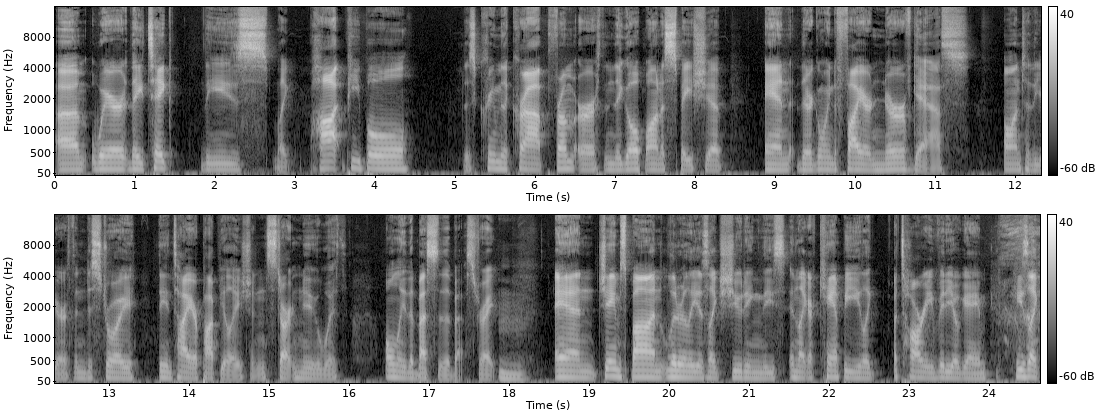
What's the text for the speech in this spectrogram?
um, where they take these like hot people, this cream of the crop from Earth, and they go up on a spaceship, and they're going to fire nerve gas onto the Earth and destroy the entire population, and start new with only the best of the best, right? Mm. And James Bond literally is like shooting these in like a campy like Atari video game. He's like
